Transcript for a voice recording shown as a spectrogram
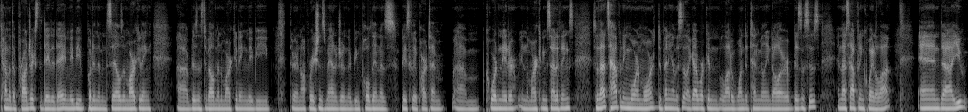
kind of the projects the day to day maybe putting them in sales and marketing uh, business development and marketing. Maybe they're an operations manager and they're being pulled in as basically a part time um, coordinator in the marketing side of things. So that's happening more and more, depending on the like I work in a lot of one to ten million dollar businesses, and that's happening quite a lot. And uh, you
